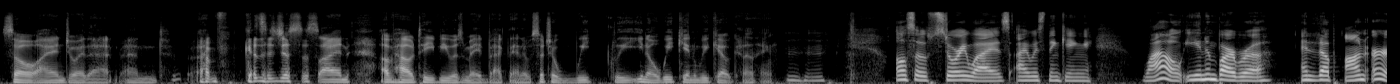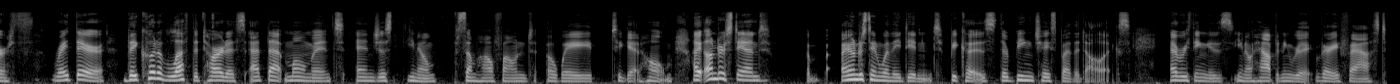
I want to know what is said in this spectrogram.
so I enjoy that, and because it's just a sign of how TV was made back then. It was such a weekly, you know, week in, week out kind of thing. Mm-hmm. Also, story wise, I was thinking, wow, Ian and Barbara ended up on Earth right there. They could have left the TARDIS at that moment and just, you know, somehow found a way to get home. I understand. I understand when they didn't because they're being chased by the Daleks. Everything is, you know, happening re- very fast.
